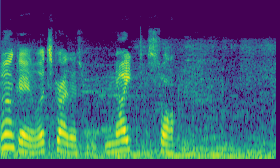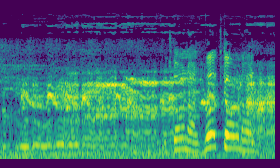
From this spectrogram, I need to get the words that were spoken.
Okay, let's try this one. Night Stalker. What's going on? What's going on?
